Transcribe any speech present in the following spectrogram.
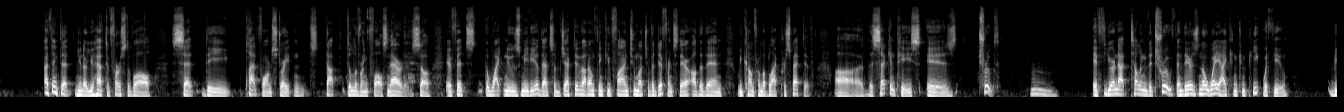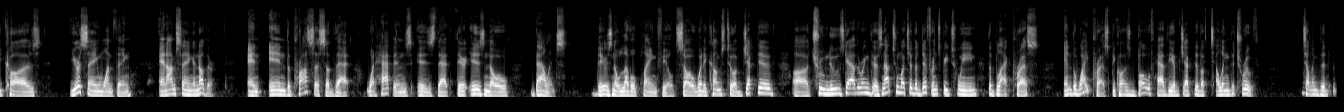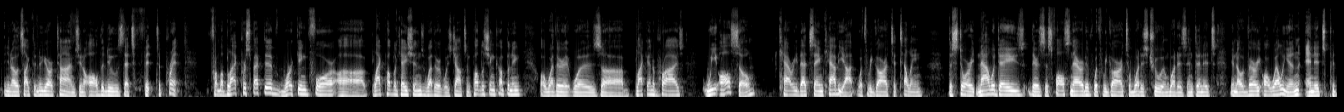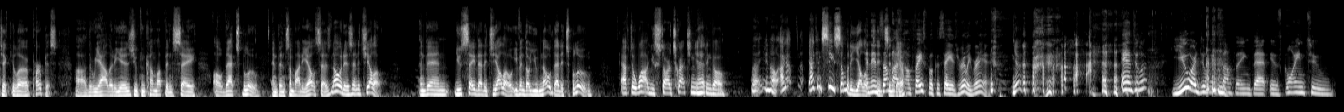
I think that, you know, you have to first of all set the platform straight and stop delivering false narratives. So if it's the white news media that's objective, I don't think you find too much of a difference there other than we come from a black perspective. Uh, the second piece is truth. Hmm. If you're not telling the truth, then there's no way I can compete with you because you're saying one thing and I'm saying another. And in the process of that, what happens is that there is no balance. There's no level playing field. So when it comes to objective, uh, true news gathering, there's not too much of a difference between the black press and the white press because both have the objective of telling the truth. Telling the, you know, it's like the New York Times, you know, all the news that's fit to print from a black perspective, working for uh, black publications, whether it was Johnson Publishing Company or whether it was uh, Black Enterprise, we also carry that same caveat with regard to telling the story. Nowadays, there's this false narrative with regard to what is true and what isn't, and it's you know very Orwellian in its particular purpose. Uh, the reality is, you can come up and say, "Oh, that's blue," and then somebody else says, no, it isn't, it's yellow. And then you say that it's yellow, even though you know that it's blue. After a while, you start scratching your head and go, well, you know, I, I can see some of the yellow and then somebody on Facebook could say it's really red. yeah. Angela, you are doing something that is going to,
